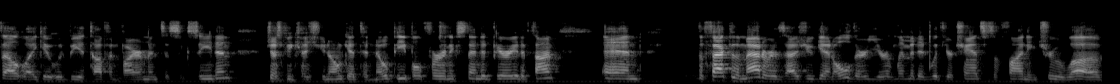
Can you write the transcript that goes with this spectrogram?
felt like it would be a tough environment to succeed in just because you don't get to know people for an extended period of time. And the fact of the matter is, as you get older, you're limited with your chances of finding true love.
